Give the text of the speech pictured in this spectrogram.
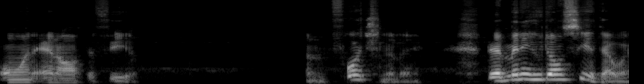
on and off the field. Unfortunately, there are many who don't see it that way.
